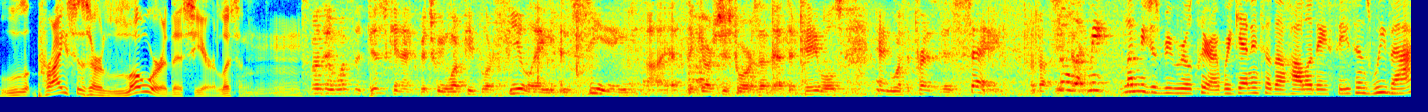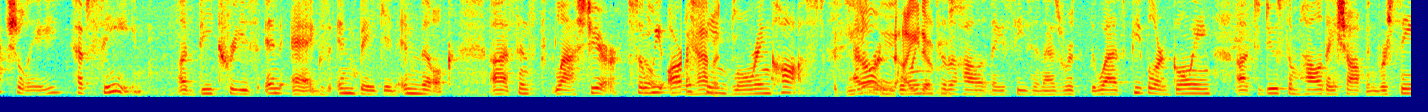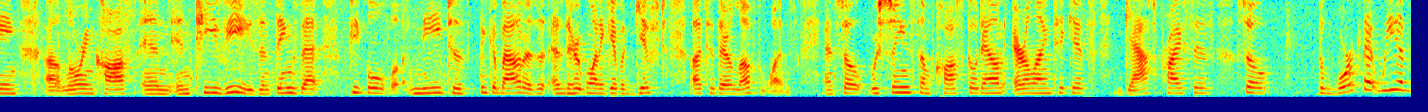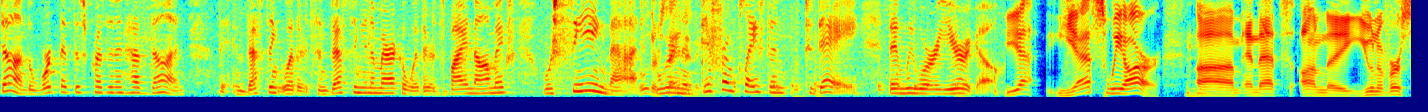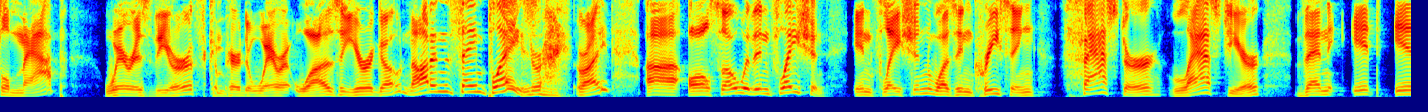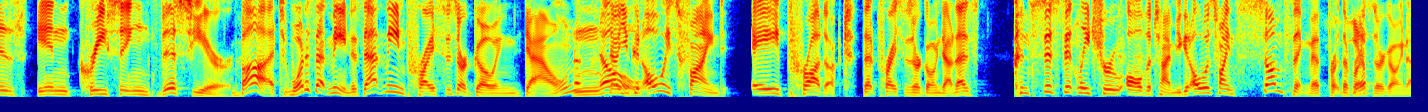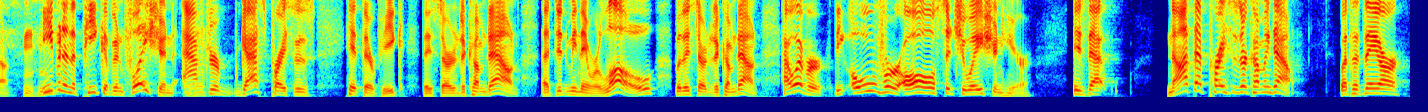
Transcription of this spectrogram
L- prices are lower this year. Listen. But then what's the disconnect between what people are feeling and seeing uh, at the grocery stores, at, at their tables, and what the president is saying about the So let me let me just be real clear. As we get into the holiday seasons, we've actually have seen a decrease in eggs, in bacon, in milk uh, since last year. So No, we are we seeing haven't. lowering cost It's as we're going into the holiday season. As we're as people are going uh, to do some holiday shopping, we're seeing uh, lowering cost in in TVs and things that people need to think about as as they want to give a gift uh, to their loved ones. And so we're seeing some costs go down, airline tickets, gas prices. So the work that we have done, the work that this president has done, the investing, whether it's investing in America, whether it's Bidenomics, we're seeing that. Ooh, we're in a different place than today than we were a year ago. Yeah, yes, we are. Um, and that's on the universal map. Where is the Earth compared to where it was a year ago? Not in the same place. Right. Right. Uh, also, with inflation, inflation was increasing faster last year than it is increasing this year. But what does that mean? Does that mean prices are going down? No. Now, you can always find a product that prices are going down. That is consistently true all the time. You can always find something that pr- the prices are going down. Mm-hmm. Even in the peak of inflation, mm-hmm. after gas prices hit their peak, they started to come down. That didn't mean they were low, but they started to come down. However, the overall situation here is that not that prices are coming down, but that they are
